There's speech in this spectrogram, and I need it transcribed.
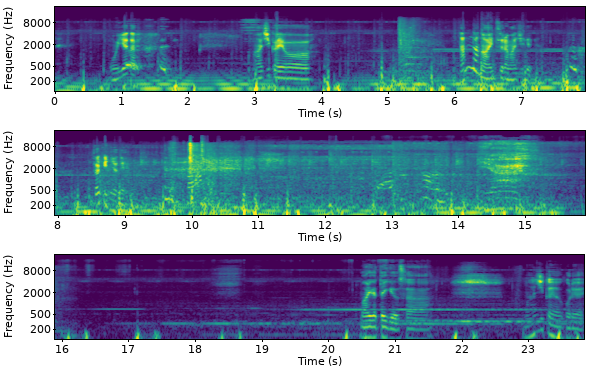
もう嫌だ。マジかよ。なんなのあいつらマジで。ふざけんじゃねえ。いやあありがたいけどさ。マジかよこれ。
